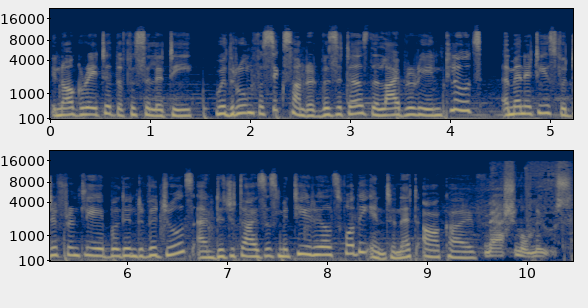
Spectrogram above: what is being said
inaugurated the facility. With room for 600 visitors, the library includes amenities for differently abled individuals and digitizes materials for the Internet Archive. National news.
